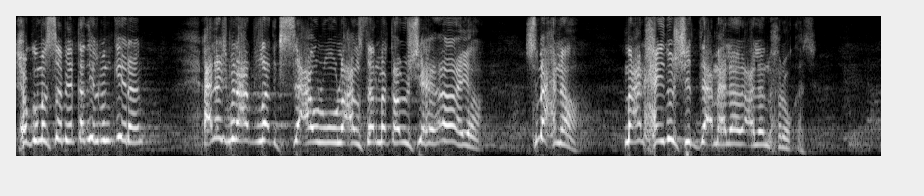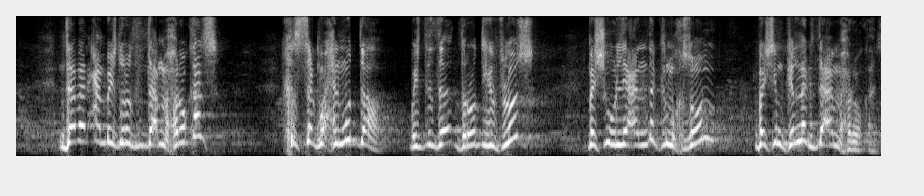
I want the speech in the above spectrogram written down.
الحكومة السابقة ديال بن كيران. علاش بن عبد الله ديك الساعة والعنصر ما قالوش إيه سمحنا ما نحيدوش الدعم على على المحروقات. دابا الآن باش ترد الدعم المحروقات خصك واحد المدة باش ترد ديك الفلوس. باش يولي عندك المخزون باش يمكن لك دعم محروقات.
